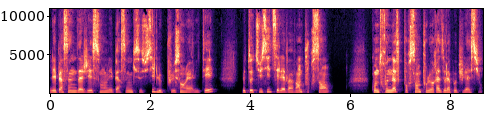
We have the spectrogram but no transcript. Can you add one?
Les personnes âgées sont les personnes qui se suicident le plus en réalité. Le taux de suicide s'élève à 20%, contre 9% pour le reste de la population.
